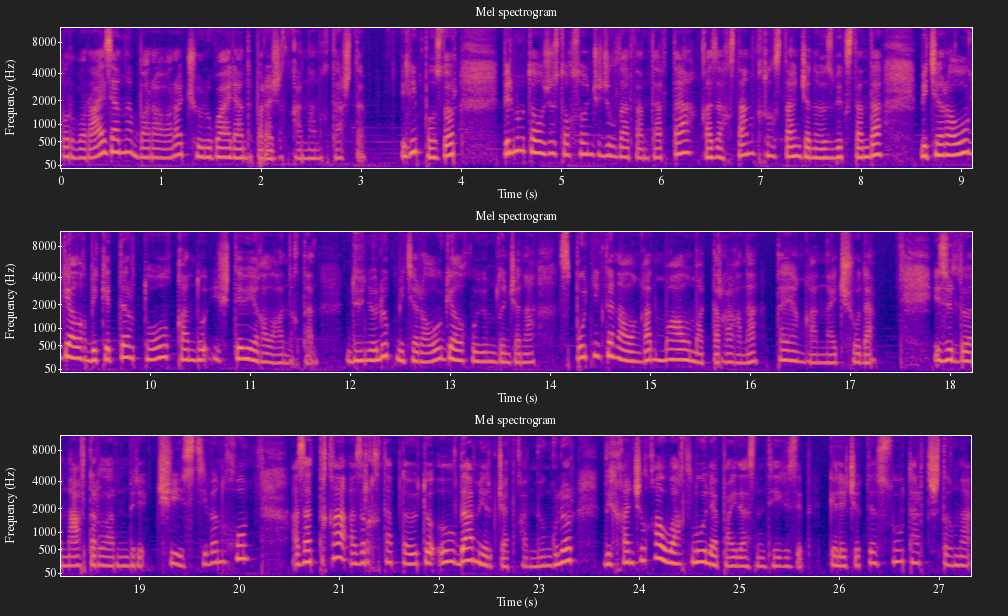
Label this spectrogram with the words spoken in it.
борбор азияны бара бара чөлгө айлантып бара жатканын аныкташты илимпоздор бир миң тогуз жүз токсонунчу жылдардан тарта казакстан кыргызстан жана өзбекстанда метеорологиялык бекеттер толук кандуу иштебей калгандыктан дүйнөлүк метеорологиялык уюмдун жана спутниктен алынган маалыматтарга гана таянганын айтышууда. Изилдөөнүн авторлорунун бири чи стивен ху азаттыкка азыркы тапта өтө ылдам эрип жаткан мөңгүлөр дыйканчылыкка убактылуу эле пайдасын тийгизип келечекте суу тартыштыгына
